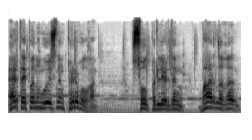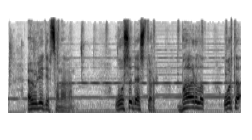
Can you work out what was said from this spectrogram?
әр тайпаның өзінің пірі болған. Сол пірлердің барлығын әулие деп санаған. Осы дәстүр барлық орта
